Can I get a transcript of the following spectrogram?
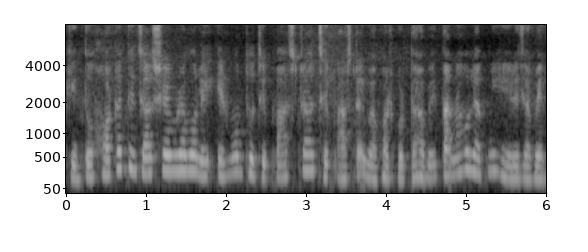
কিন্তু হঠাৎই জাজ সাহেবরা বলে, এর মধ্যে যে পাঁচটা আছে, পাঁচটাই ব্যবহার করতে হবে। তা না হলে আপনি হেরে যাবেন।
